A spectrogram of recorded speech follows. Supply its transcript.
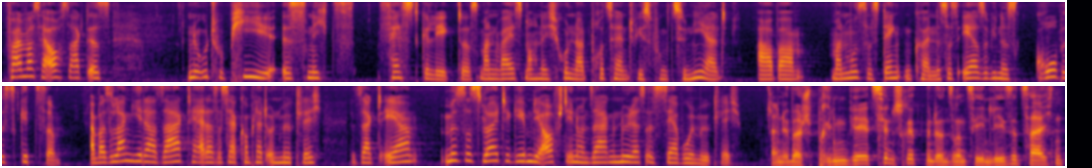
vor allem, was er auch sagt, ist, eine Utopie ist nichts Festgelegtes. Man weiß noch nicht 100 Prozent, wie es funktioniert. Aber man muss es denken können. Es ist eher so wie eine grobe Skizze. Aber solange jeder sagt, ja, das ist ja komplett unmöglich, sagt er, müsste es Leute geben, die aufstehen und sagen, nö, das ist sehr wohl möglich. Dann überspringen wir jetzt den Schritt mit unseren zehn Lesezeichen,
